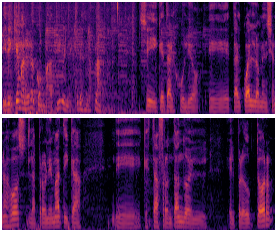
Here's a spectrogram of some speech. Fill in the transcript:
¿Y de qué manera combatir el estrés de las plantas? Sí, ¿qué tal Julio? Eh, tal cual lo mencionás vos, la problemática que está afrontando el, productor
